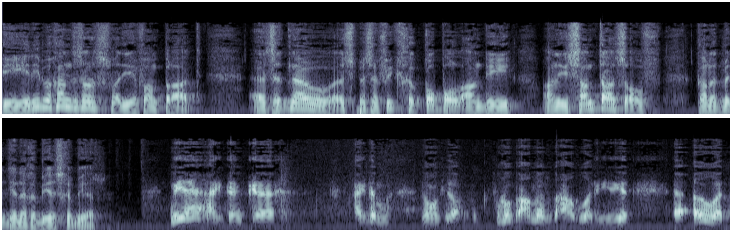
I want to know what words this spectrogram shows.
Hierdie beginsels wat jy van praat, is dit nou spesifiek gekoppel aan die aan die Santas of kan dit met enige bees gebeur? Nee, ek dink uh, ek dink jongens ja, ek voel ook anders daaroor. Jy weet, 'n uh, ou wat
